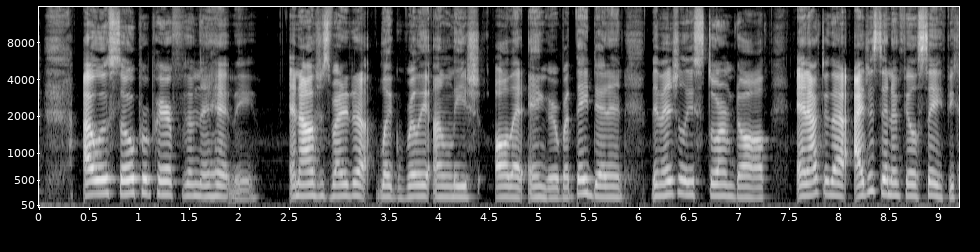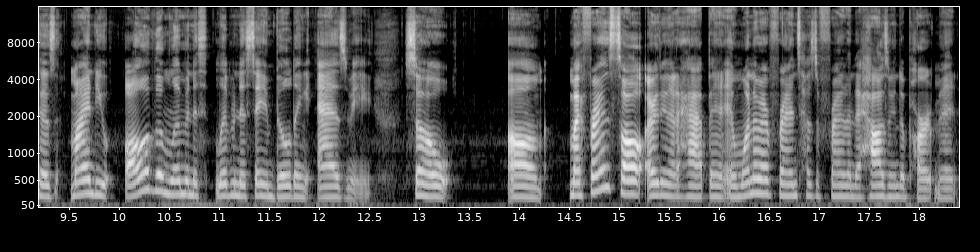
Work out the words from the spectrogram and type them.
I was so prepared for them to hit me and I was just ready to like really unleash all that anger, but they didn't. They eventually stormed off, and after that, I just didn't feel safe because, mind you, all of them live in the, live in the same building as me. So, um, my friends saw everything that happened, and one of my friends has a friend in the housing department.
